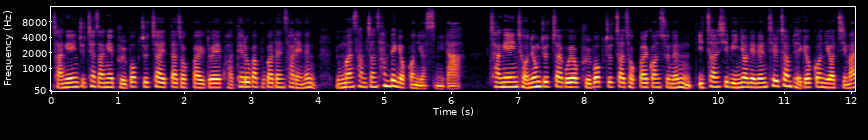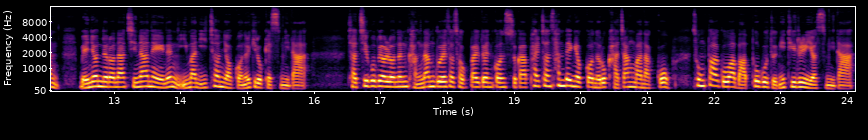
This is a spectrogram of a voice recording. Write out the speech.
장애인 주차장에 불법 주차했다 적발돼 과태료가 부과된 사례는 6만 3,300여 건이었습니다. 장애인 전용 주차구역 불법 주차 적발 건수는 2012년에는 7,100여 건이었지만 매년 늘어나 지난해에는 2만 2천여 건을 기록했습니다. 자치구별로는 강남구에서 적발된 건수가 8,300여 건으로 가장 많았고 송파구와 마포구 등이 뒤를 이었습니다.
